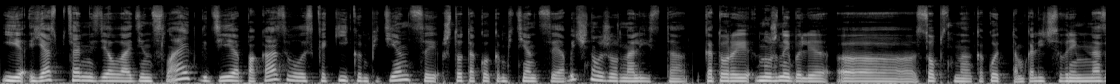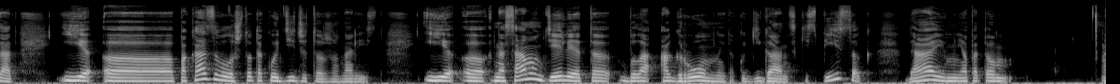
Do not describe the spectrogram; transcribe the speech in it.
И я специально сделала один слайд, где показывалось, какие компетенции, что такое компетенции обычного журналиста, которые нужны были, э, собственно, какое-то там количество времени назад, и э, показывала, что такое digital журналист. И на самом деле это это был огромный такой гигантский список, да, и у меня потом э,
